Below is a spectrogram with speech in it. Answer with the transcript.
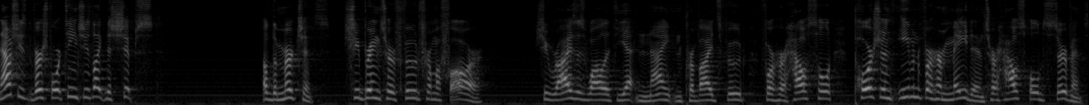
now she's verse 14, she's like the ships of the merchants. She brings her food from afar. She rises while it's yet night and provides food for her household, portions even for her maidens, her household servants.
